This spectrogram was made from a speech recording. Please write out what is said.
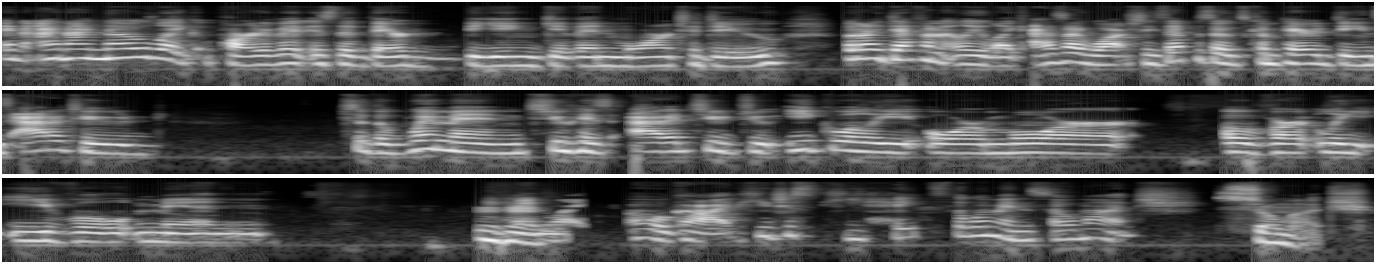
and and I know like part of it is that they're being given more to do, but I definitely like as I watch these episodes compared Dean's attitude to the women to his attitude to equally or more overtly evil men and like oh god, he just he hates the women so much. So much.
